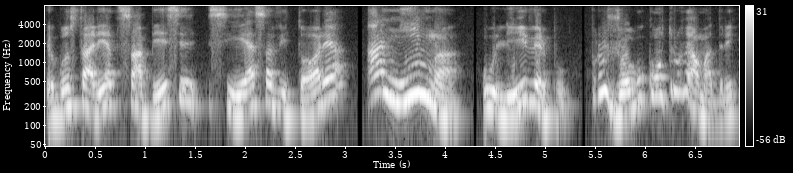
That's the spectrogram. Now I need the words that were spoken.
eu gostaria de saber se, se essa vitória anima o Liverpool para o jogo contra o Real Madrid.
